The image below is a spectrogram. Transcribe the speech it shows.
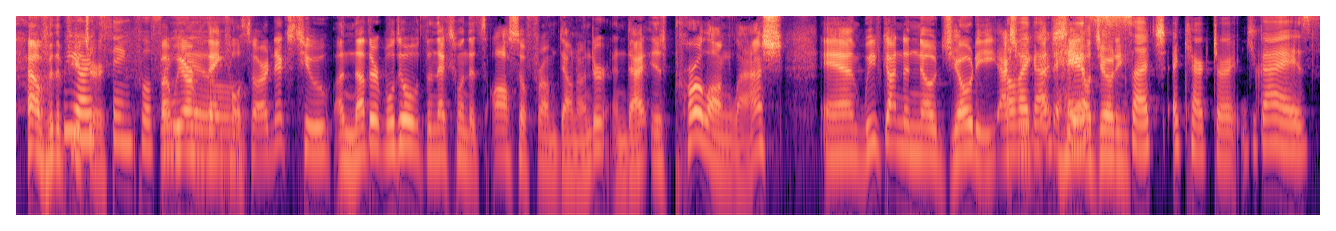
have for the we future. are thankful for But we are thankful. So our next two, another, we'll deal with the next one that's also from Down Under, and that is Prolong Lash. And we've gotten to know Jody. Actually, oh my gosh, to she hang is Jody. such a character. You guys,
